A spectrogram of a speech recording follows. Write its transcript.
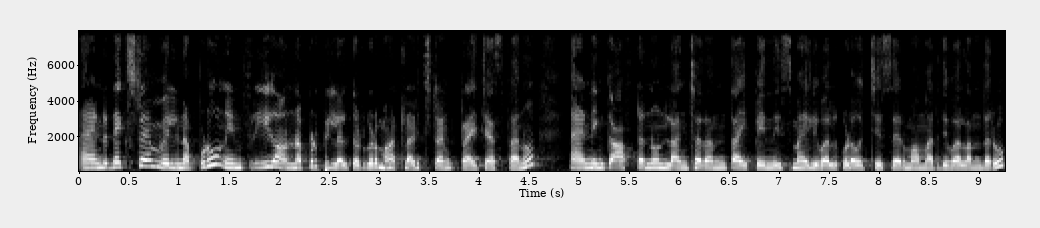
అండ్ నెక్స్ట్ టైం వెళ్ళినప్పుడు నేను ఫ్రీగా ఉన్నప్పుడు పిల్లలతో కూడా మాట్లాడించడానికి ట్రై చేస్తాను. అండ్ ఇంకా ఆఫ్టర్నూన్ లంచ్ అదంతా అయిపోయింది. స్మైలీ వాళ్ళు కూడా వచ్చేసారు మా మరిది వాళ్ళందరూ.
